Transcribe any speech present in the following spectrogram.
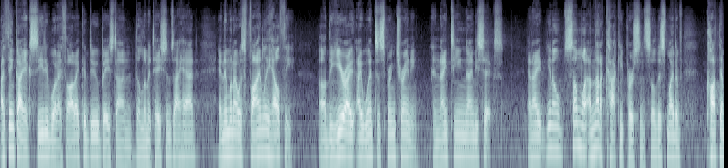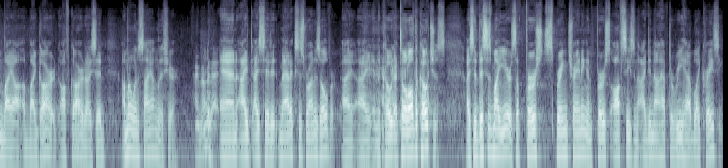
I think I exceeded what I thought I could do based on the limitations I had, and then when I was finally healthy, uh, the year I, I went to spring training in 1996, and I, you know, somewhat, I'm not a cocky person, so this might have caught them by uh, by guard, off guard. I said, I'm going to win Cy Young this year. I remember that. And I, I said, Maddux's run is over. I, I, and the coach, I told all the coaches, I said, this is my year. It's the first spring training and first off season. I did not have to rehab like crazy.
